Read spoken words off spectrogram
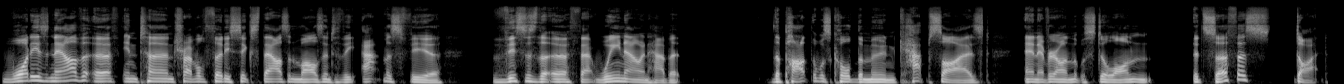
What is now the Earth, in turn, traveled thirty six thousand miles into the atmosphere. This is the Earth that we now inhabit. The part that was called the moon capsized, and everyone that was still on its surface died.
